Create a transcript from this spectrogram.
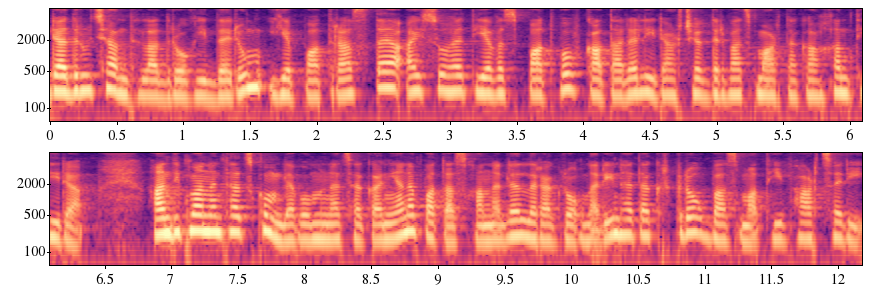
իրադրության թելադրողի դերում եւ պատրաստ է այսուհետ եւս պատվով կատարել իր արժեվ դրված մարտական խնդիրը։ Հանդիպման ընթացքում Լևո Մնացականյանը պատասխանել է լրագրողներին հետաքրքրող բազմաթիվ հարցերի։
